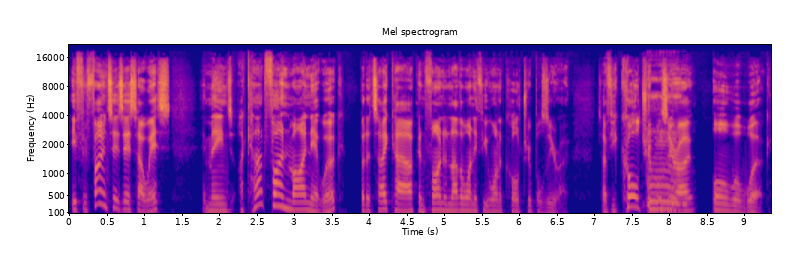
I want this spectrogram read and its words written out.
if your phone says SOS, it means I can't find my network, but it's okay. I can find another one if you want to call triple zero. So if you call triple zero, all will work.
